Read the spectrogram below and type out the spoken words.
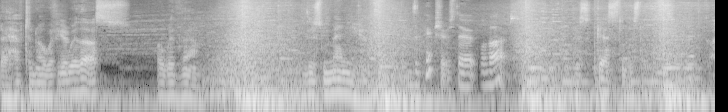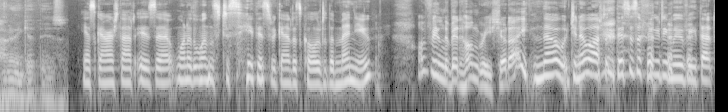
I have to know if you're with us or with them. This menu, The pictures, they're of us. this guest list. How do they get these? Yes, Gareth, that is uh, one of the ones to see this weekend. It's called The Menu. I'm feeling a bit hungry, should I? No, do you know what? This is a foodie movie that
